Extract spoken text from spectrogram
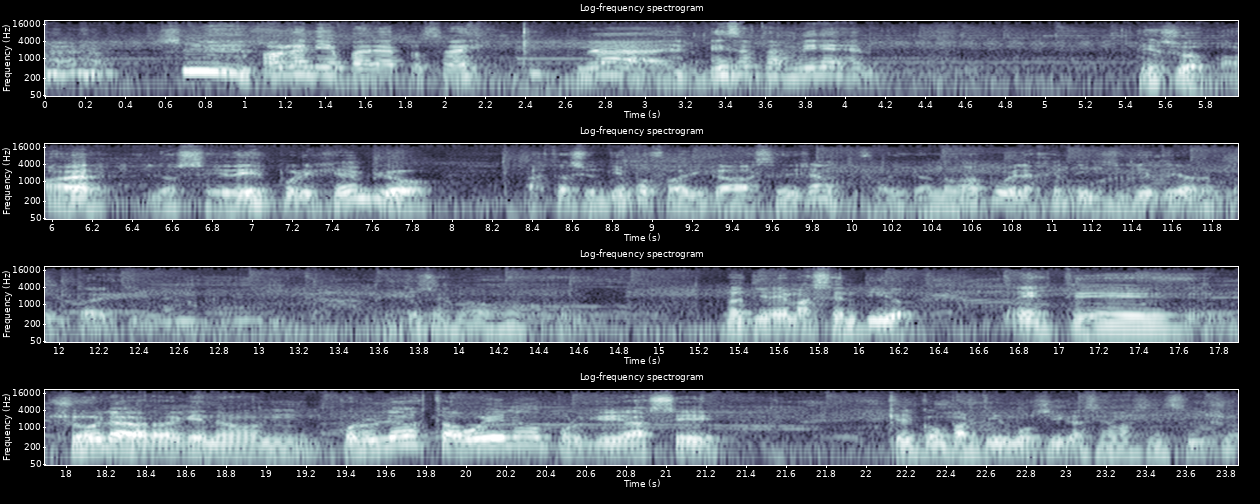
sí, Ahora ni aparatos hay. Claro. Eso también. eso, a ver, los CDs, por ejemplo, hasta hace un tiempo fabricaba CDs, ya no estoy fabricando más porque la gente ni siquiera tiene reproductores. Entonces no, no, no tiene más sentido. Este, yo la verdad que no, por un lado está bueno porque hace que el compartir música sea más sencillo.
